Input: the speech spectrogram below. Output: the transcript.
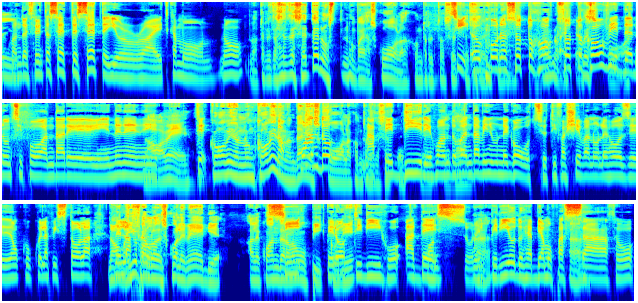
sei- quando è 37,7 you're right, come on, no? No, 37,7 non, non vai a scuola con 37,7. Sì, eh, con- sotto, co- Non è sotto Covid scuola. non si può andare in, in- in- No, vabbè. Covid o non Covid non No, andavi quando- a scuola con ma 37,7. per dire quando dai. andavi in un negozio ti facevano le cose no, con quella pistola No, ma io parlo fronte. delle scuole medie, alle quando Sì, eravamo piccoli. Però ti dico adesso, Quando- nel eh. periodo che abbiamo passato,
